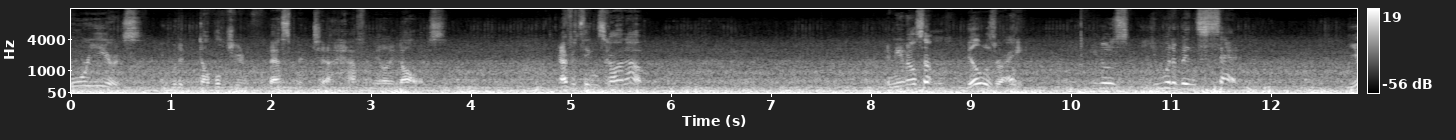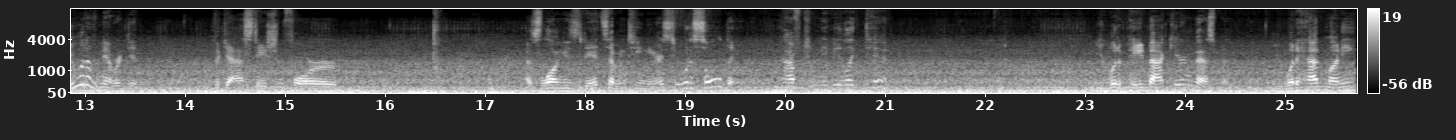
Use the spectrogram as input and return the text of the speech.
Four years, you would have doubled your investment to half a million dollars everything's gone up. And you know something? Bill was right. He goes, you would have been set. You would have never did the gas station for as long as you did, 17 years. You would have sold it after maybe like 10. You would have paid back your investment. You would have had money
